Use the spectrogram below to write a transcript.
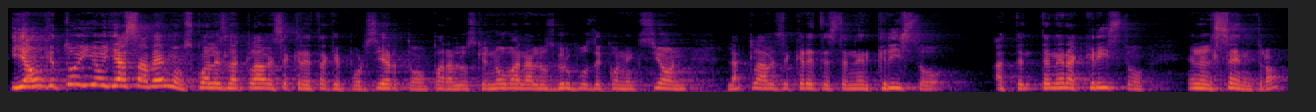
Y aunque tú y yo ya sabemos cuál es la clave secreta, que por cierto, para los que no van a los grupos de conexión, la clave secreta es tener Cristo, tener a Cristo en el centro.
